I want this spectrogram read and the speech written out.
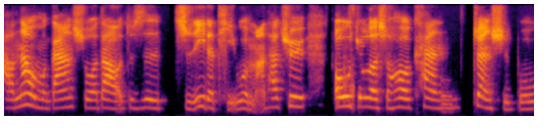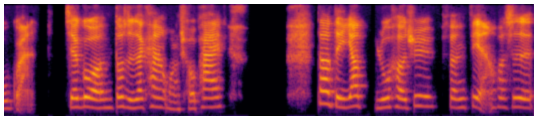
好，那我们刚刚说到就是芷毅的提问嘛，他去欧洲的时候看钻石博物馆，结果都只在看网球拍，到底要如何去分辨或是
